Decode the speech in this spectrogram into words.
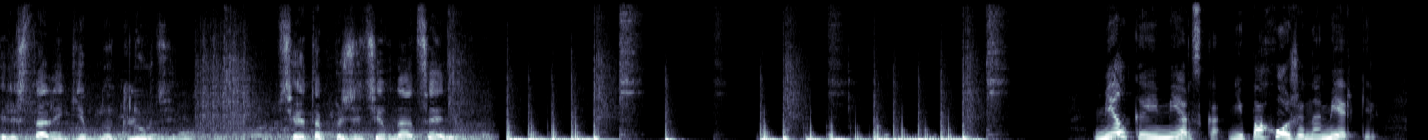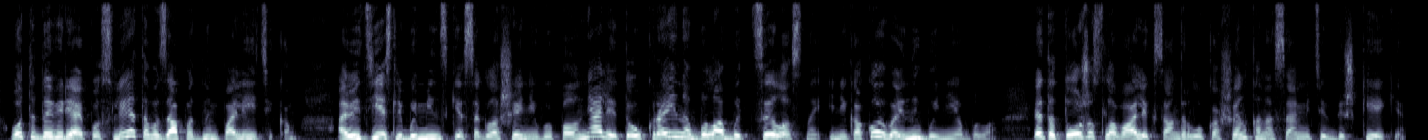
перестали гибнуть люди. Все это позитивно оценивают. Мелко и мерзко, не похоже на Меркель. Вот и доверяй после этого западным политикам. А ведь если бы Минские соглашения выполняли, то Украина была бы целостной и никакой войны бы не было. Это тоже слова Александра Лукашенко на саммите в Бишкеке.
